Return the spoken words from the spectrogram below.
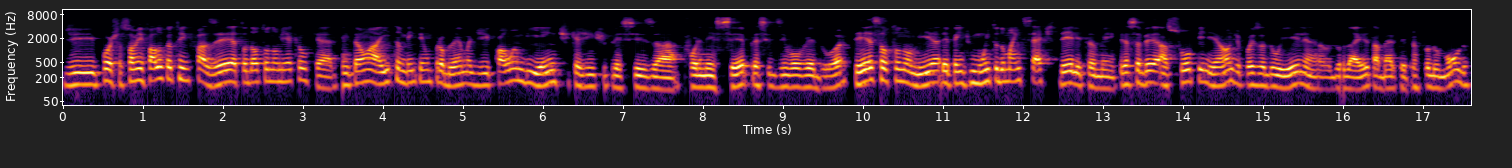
de, poxa, só me fala o que eu tenho que fazer, é toda a autonomia que eu quero. Então aí também tem um problema de qual ambiente que a gente precisa fornecer para esse desenvolvedor. Ter essa autonomia depende muito do mindset dele também. Queria saber a sua opinião, depois a do William, do Daí tá aberto aí para todo mundo,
